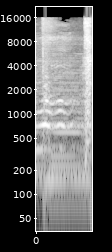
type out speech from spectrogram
와.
